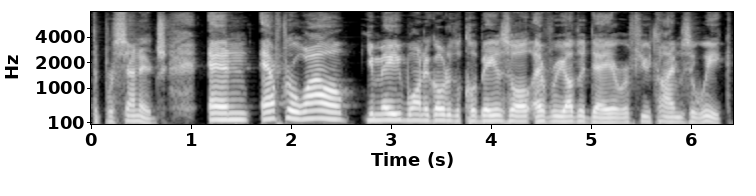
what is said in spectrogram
the percentage. And after a while, you may want to go to the clobetasol every other day or a few times a week.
